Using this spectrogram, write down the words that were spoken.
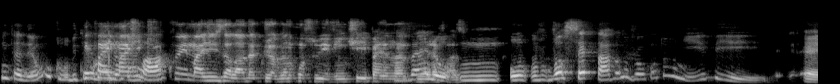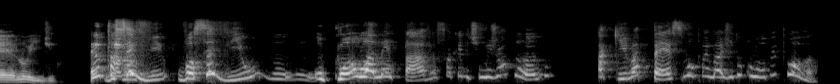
Entendeu? O clube tem e qual a imagem, a qual a imagem zelada jogando com o sub-20 e perdendo na Velho, primeira fase? Hum, você tava no jogo contra o Nib, é, Luigi. Eu tava... Você viu, você viu o, o quão lamentável foi aquele time jogando. Aquilo é péssimo para a imagem do clube, porra.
